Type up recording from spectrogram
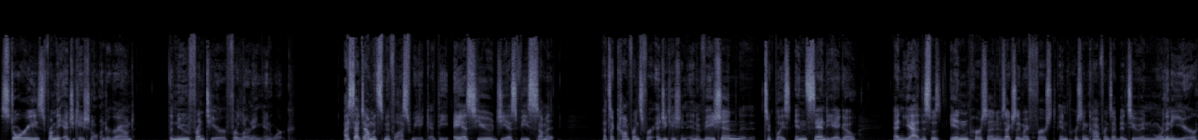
Stories from the Educational Underground The New Frontier for Learning and Work. I sat down with Smith last week at the ASU GSV Summit. That's a conference for education innovation. It took place in San Diego. And yeah, this was in person. It was actually my first in person conference I've been to in more than a year.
